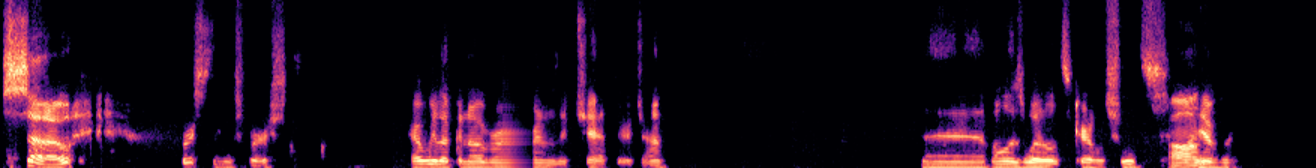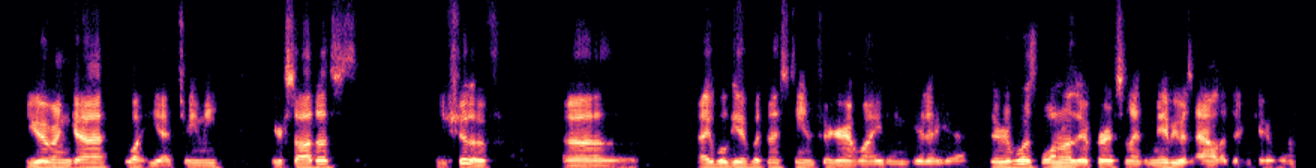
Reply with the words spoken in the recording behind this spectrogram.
So first things first. How are we looking over in the chat there, John? Uh, all is well. It's Carol Schultz. Um, you, haven't, you haven't got what yet, Jamie? Your sawdust? You should have. Uh, I will get with Misty and figure out why you didn't get it yet. There was one other person, I think maybe it was Al that didn't get one.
